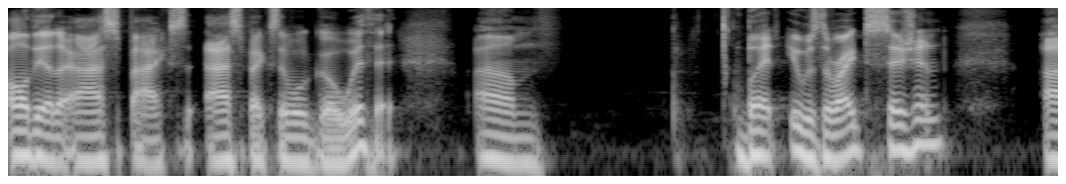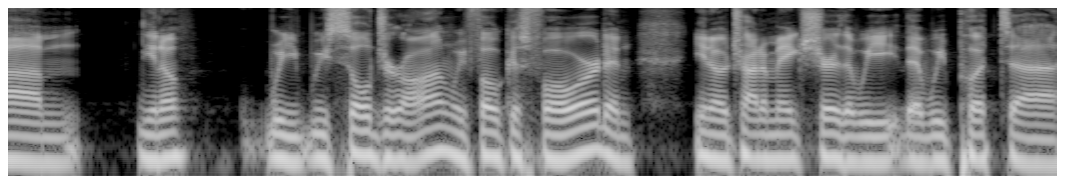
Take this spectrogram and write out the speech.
all the other aspects aspects that will go with it. Um, but it was the right decision. Um, you know, we we soldier on, we focus forward, and you know, try to make sure that we that we put uh,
